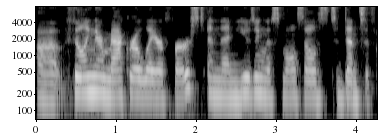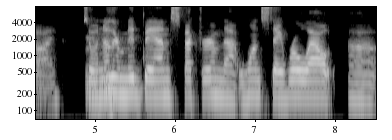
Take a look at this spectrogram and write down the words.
uh, filling their macro layer first and then using the small cells to densify. So mm-hmm. another mid-band spectrum that once they roll out uh,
